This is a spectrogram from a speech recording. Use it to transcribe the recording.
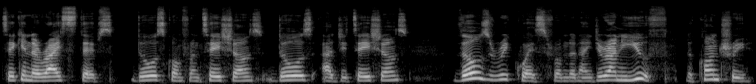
taking the right steps, those confrontations, those agitations, those requests from the Nigerian youth, the country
